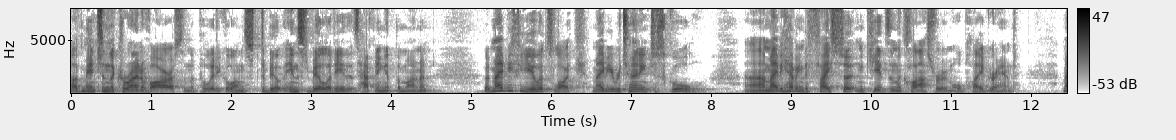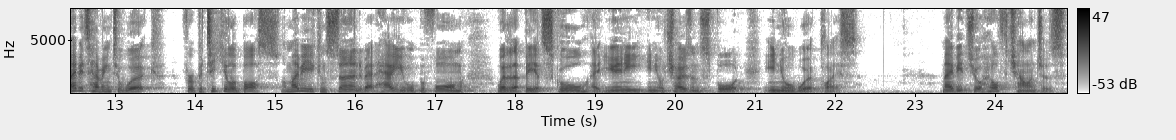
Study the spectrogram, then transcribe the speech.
I've mentioned the coronavirus and the political instability that's happening at the moment. But maybe for you, it's like maybe returning to school, uh, maybe having to face certain kids in the classroom or playground. Maybe it's having to work for a particular boss, or maybe you're concerned about how you will perform, whether that be at school, at uni, in your chosen sport, in your workplace. Maybe it's your health challenges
